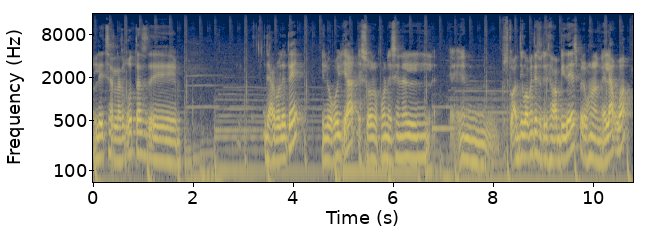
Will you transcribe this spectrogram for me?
le echas las gotas de, de árbol de té y luego ya eso lo pones en el... Pues, antiguamente se utilizaban bidés, pero bueno, en el agua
